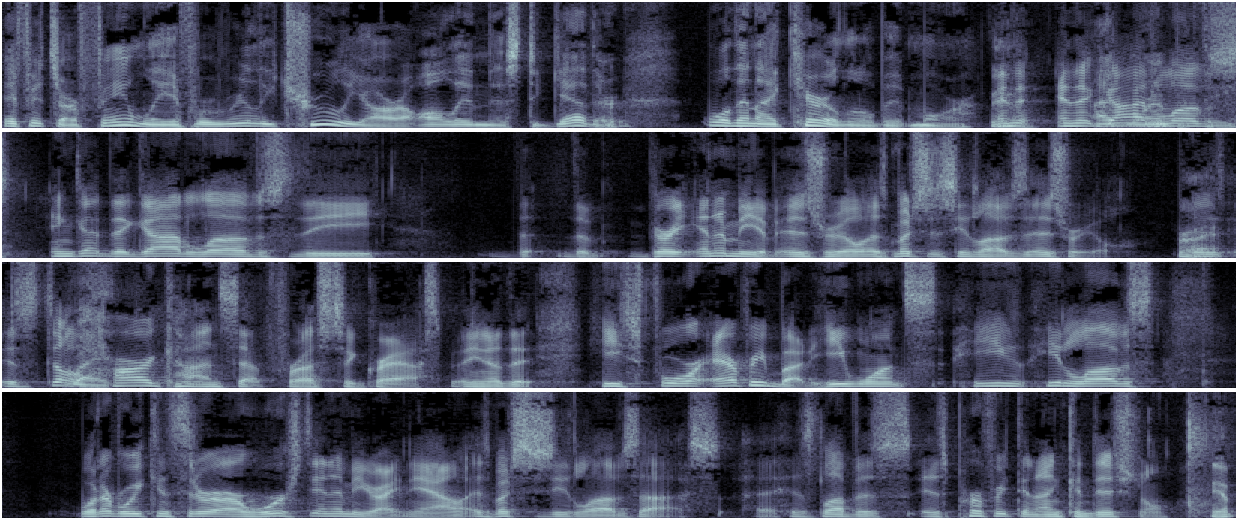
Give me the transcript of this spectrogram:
if it's our family, if we really truly are all in this together, well, then I care a little bit more. and that, and that God loves and God, that God loves the, the the very enemy of Israel as much as He loves Israel. Right. It's, it's still Right. a hard concept for us to grasp. You know that He's for everybody. He wants He He loves whatever we consider our worst enemy right now as much as He loves us. Uh, his love is is perfect and unconditional. Yep.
